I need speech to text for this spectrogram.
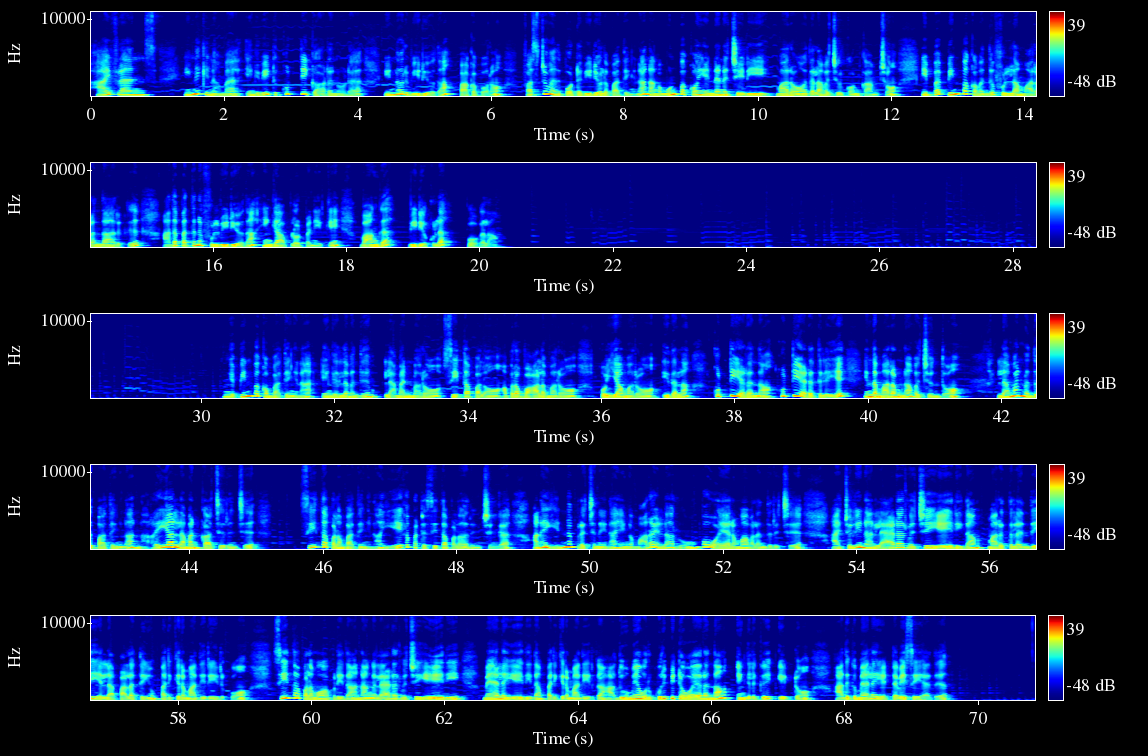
Hi friends இன்றைக்கி நாம் எங்கள் வீட்டு குட்டி கார்டனோட இன்னொரு வீடியோ தான் பார்க்க போகிறோம் ஃபஸ்ட்டு வந்து போட்ட வீடியோவில் பார்த்தீங்கன்னா நாங்கள் முன்பக்கம் என்னென்ன செடி மரம் இதெல்லாம் வச்சுருக்கோன்னு காமிச்சோம். இப்போ பின்பக்கம் வந்து ஃபுல்லாக மரம் தான் இருக்குது அதை பற்றின ஃபுல் வீடியோ தான் இங்கே அப்லோட் பண்ணியிருக்கேன். வாங்க வீடியோக்குள்ளே போகலாம். இங்கே பின்பக்கம் பார்த்தீங்கன்னா எங்கள் இதில் வந்து லெமன் மரம் சீத்தாப்பழம் அப்புறம் வாழை மரம் கொய்யா மரம் இதெல்லாம் குட்டி இடம்தான் குட்டி இடத்துலையே இந்த மரம்னா வச்சுருந்தோம். லெமன் வந்து பார்த்தீங்கன்னா நிறையா லெமன் காய்ச்சி இருந்துச்சு சீத்தாப்பழம் பார்த்தீங்கன்னா ஏகப்பட்ட சீத்தாப்பழம் இருந்துச்சுங்க. ஆனால் என்ன பிரச்சனைனா எங்கள் மரம் எல்லாம் ரொம்ப உயரமாக வளர்ந்துருச்சு. ஆக்சுவலி நான் லேடர் வச்சு ஏறி தான் மரத்துலேருந்து எல்லா பழத்தையும் பறிக்கிற மாதிரி இருக்கும். சீத்தாப்பழமும் அப்படி தான் நாங்கள் லேடர் வச்சு ஏறி மேலே ஏறி தான் பறிக்கிற மாதிரி இருக்கு? அதுவுமே ஒரு குறிப்பிட்ட உயரம் தான் எங்களுக்கு எட்டும். அதுக்கு மேலே எட்டவே செய்யாது.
